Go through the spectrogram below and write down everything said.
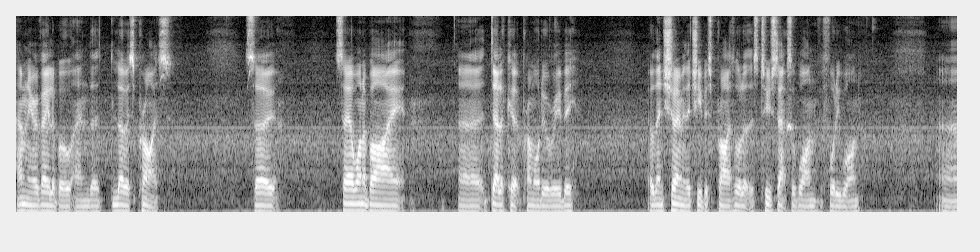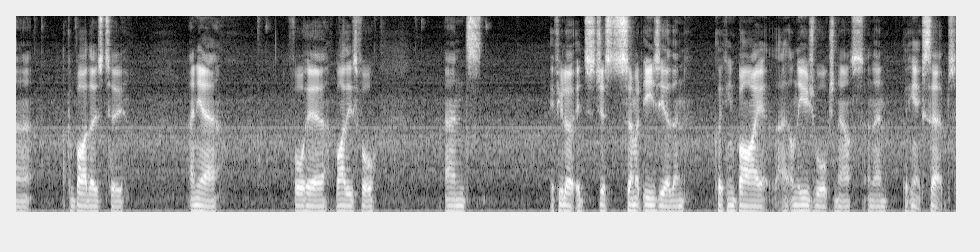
how many are available and the lowest price. So, say I want to buy a Delicate Primordial Ruby, it will then show me the cheapest price. Oh look, there's two stacks of one for 41. Uh, I can buy those two. And yeah, four here, buy these four. And if you look, it's just so much easier than clicking buy on the usual auction house and then clicking accept.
